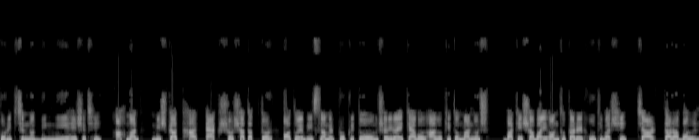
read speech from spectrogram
পরিচ্ছন্ন দিন নিয়ে এসেছি, আহমদ মিশকাত হায় একশো সাতাত্তর অতএব ইসলামের প্রকৃত অনুসারীরাই কেবল আলোকিত মানুষ বাকি সবাই অন্ধকারের অধিবাসী চার তারা বলেন।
